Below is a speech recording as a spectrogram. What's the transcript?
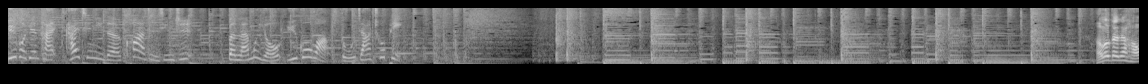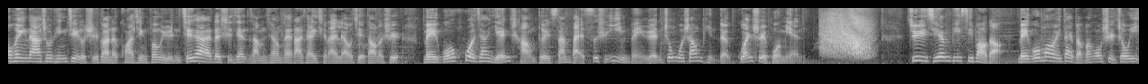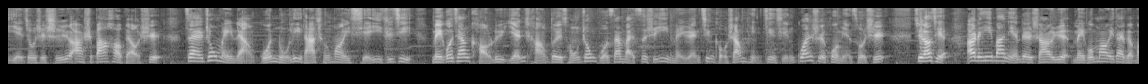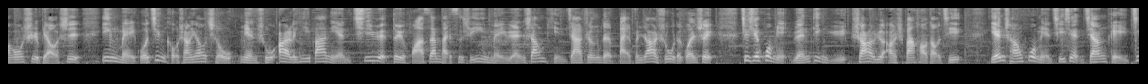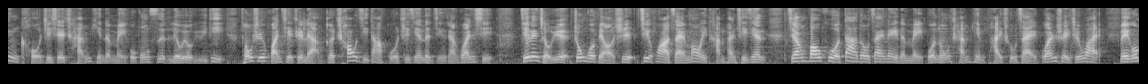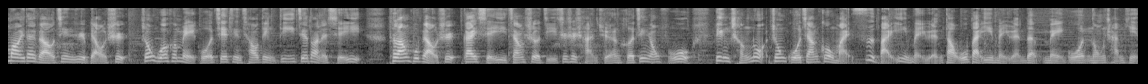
雨果电台开启你的跨境新知，本栏目由雨果网独家出品。Hello，大家好，欢迎大家收听这个时段的跨境风云。接下来的时间，咱们将带大家一起来了解到的是，美国或将延长对三百四十亿美元中国商品的关税豁免。据 CNBC 报道，美国贸易代表办公室周一，也就是十月二十八号表示，在中美两国努力达成贸易协议之际，美国将考虑延长对从中国三百四十亿美元进口商品进行关税豁免措施。据了解，二零一八年的十二月，美国贸易代表办公室表示，应美国进口商要求，免除二零一八年七月对华三百四十亿美元商品加征的百分之二十五的关税。这些豁免原定于十二月二十八号到期，延长豁。免期限将给进口这些产品的美国公司留有余地，同时缓解这两个超级大国之间的紧张关系。今年九月，中国表示计划在贸易谈判期间将包括大豆在内的美国农产品排除在关税之外。美国贸易代表近日表示，中国和美国接近敲定第一阶段的协议。特朗普表示，该协议将涉及知识产权和金融服务，并承诺中国将购买四百亿美元到五百亿美元的美国农产品。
